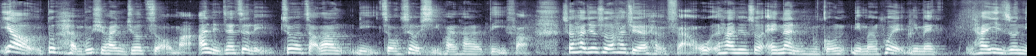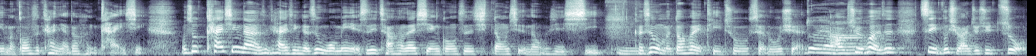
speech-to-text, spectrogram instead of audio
要不很不喜欢你就走嘛啊！你在这里就会找到你总是有喜欢他的地方，所以他就说他觉得很烦。我他就说，哎，那你们公你们会你们他意思说你们公司看起来都很开心。我说开心当然是开心，可是我们也是常常在嫌公司东西的东西稀。可是我们都会提出 solution，然后去或者是自己不喜欢就去做。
